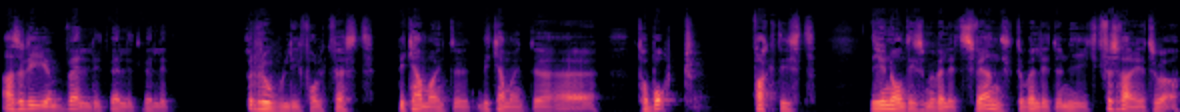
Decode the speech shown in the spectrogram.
Alltså det är ju en väldigt, väldigt, väldigt rolig folkfest. Det kan man ju inte, det kan man inte eh, ta bort. Faktiskt. Det är ju någonting som är väldigt svenskt och väldigt unikt för Sverige tror jag.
